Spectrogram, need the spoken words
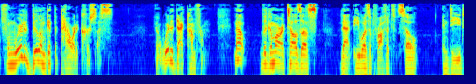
from where did Bilam get the power to curse us know, where did that come from? Now, the Gemara tells us that he was a prophet, so indeed,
